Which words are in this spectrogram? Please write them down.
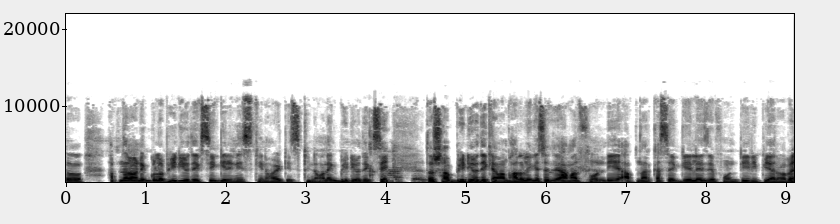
তো আপনার অনেকগুলো ভিডিও দেখছি গ্রিন স্ক্রিন হোয়াইট স্ক্রিন অনেক ভিডিও দেখছি। তো সব ভিডিও দেখে আমার ভালো লেগেছে যে আমার ফোন দিয়ে আপনার কাছে গেলে যে ফোনটি রিপেয়ার হবে।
